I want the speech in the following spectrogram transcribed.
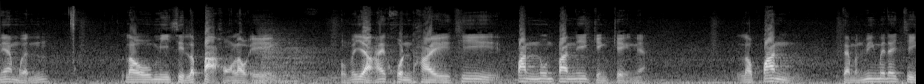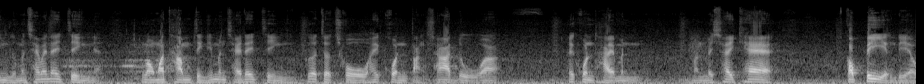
เนี่ยเหมือนเรามีศิลปะของเราเอง ผมไม่อยากให้คนไทยที่ปั้นนู่นปั้นนี่เก่งๆเนี่ย เราปั้นแต่มันวิ่งไม่ได้จริง หรือมันใช้ไม่ได้จริงเนี่ย ลองมาทำสิ่งที่มันใช้ได้จริง เพื่อจะโชว์ให้คนต่างชาติดูว่า ให้คนไทยมันมันไม่ใช่แค่ก๊อปปี้อย่างเดียว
